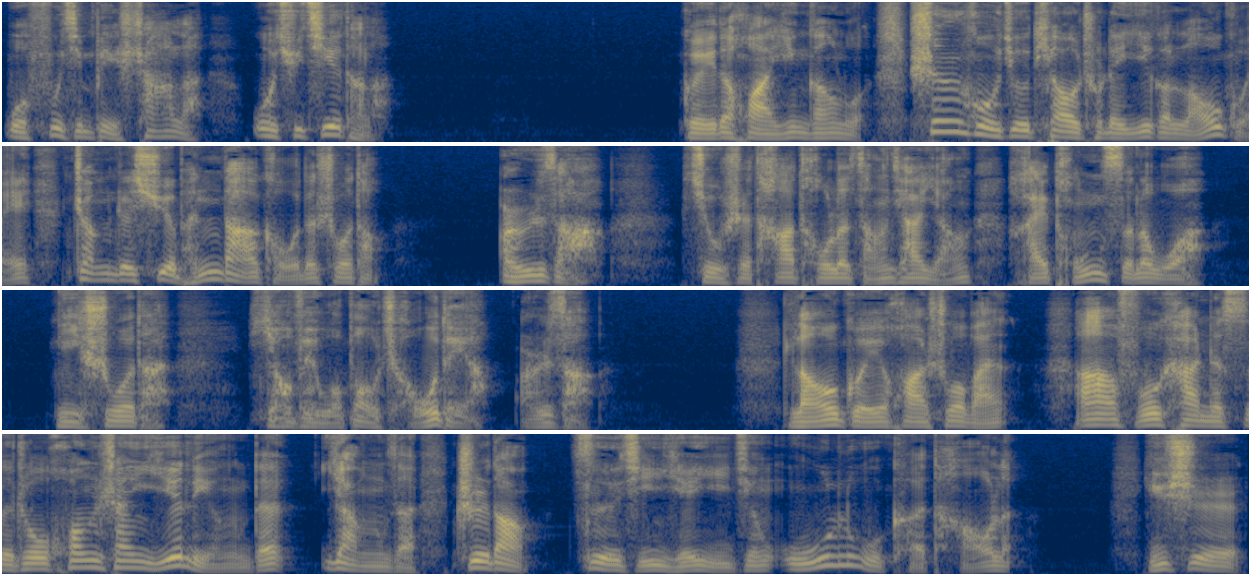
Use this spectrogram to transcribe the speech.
我父亲被杀了，我去接他了。”鬼的话音刚落，身后就跳出来一个老鬼，张着血盆大口的说道。儿子，就是他偷了咱家羊，还捅死了我。你说的要为我报仇的呀，儿子。老鬼话说完，阿福看着四周荒山野岭的样子，知道自己也已经无路可逃了，于是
